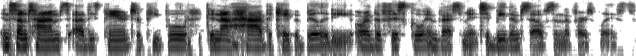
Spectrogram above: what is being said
And sometimes uh, these parents or people did not have the capability or the fiscal investment to be themselves in the first place.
